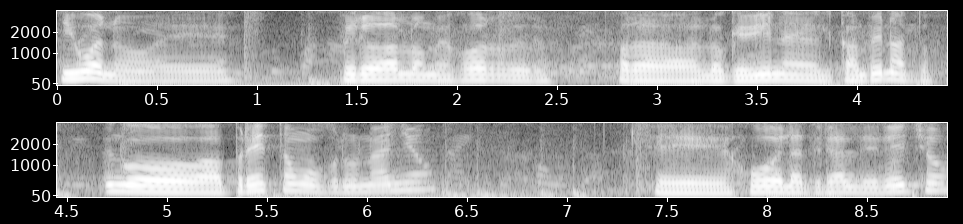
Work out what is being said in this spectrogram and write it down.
Y bueno, eh, espero dar lo mejor para lo que viene el campeonato. Vengo a préstamo por un año, eh, juego de lateral derecho.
